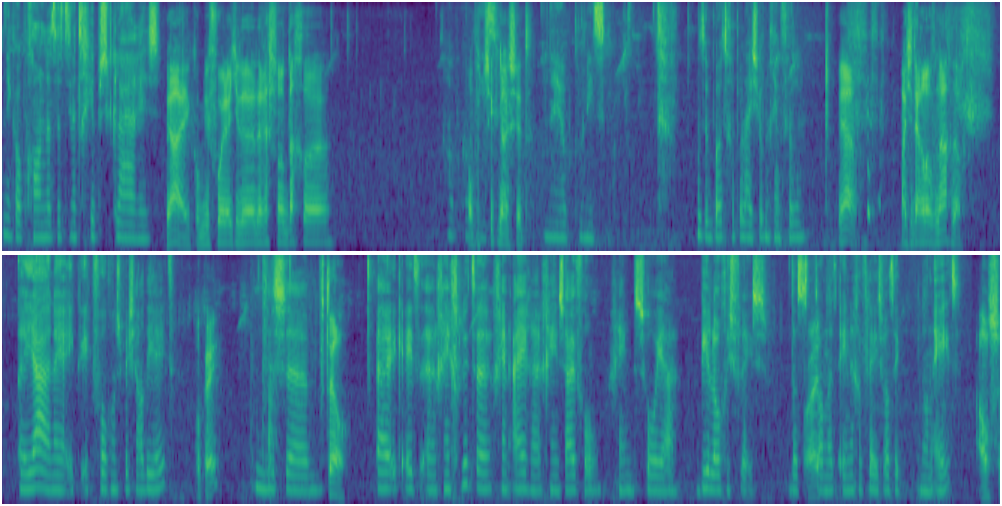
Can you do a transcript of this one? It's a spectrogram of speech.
Ik hoop gewoon dat het met gips klaar is. Ja, ik kom niet voor dat je de, de rest van de dag eh, op het ziekenhuis zit. Nee, hoop ik ook niet. Ik moet het boodschappenlijstje ook nog invullen. Ja. Had je daar al over nagedacht? Eh, ja, nou ja, ik, ik volg een speciaal dieet. Oké, Dus ehm, vertel. eh, ik eet geen gluten, geen eieren, geen zuivel, geen soja. Biologisch vlees. Dat is Alright. dan het enige vlees wat ik dan eet. Als,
